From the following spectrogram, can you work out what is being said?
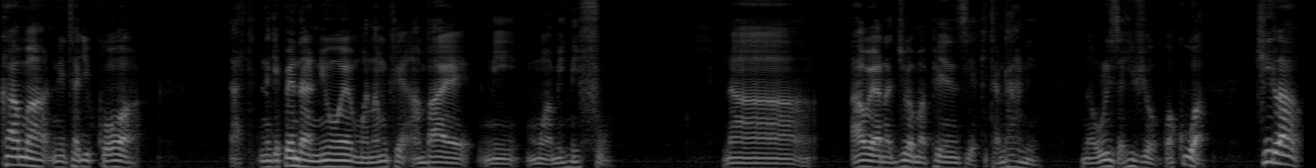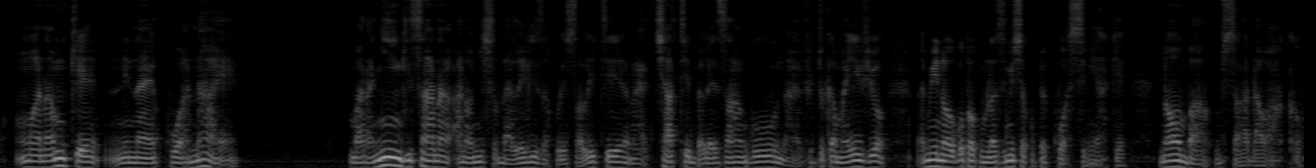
kama nihitaji kuoa ningependa niwe mwanamke ambaye ni mwaminifu na awe anajua mapenzi ya kitandani. Nauliza hivyo kwa kuwa kila mwanamke ninayekuwa naye mara nyingi sana anaonyesha dalili za kunisaliti anachati mbele zangu na vitu kama hivyo na mi naogopa kumlazimisha kupekua simu yake. Naomba msaada wako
